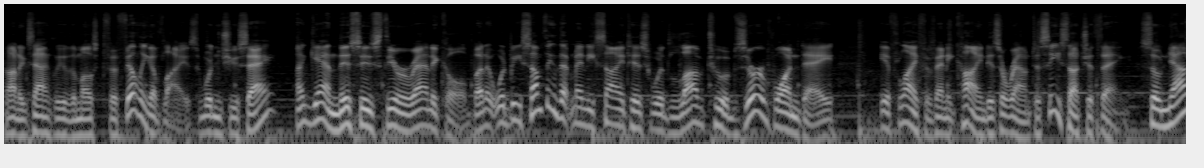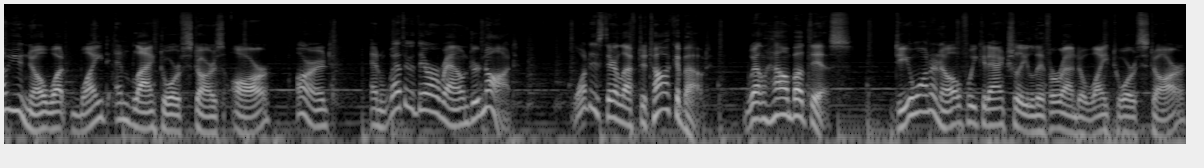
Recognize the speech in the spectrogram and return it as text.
Not exactly the most fulfilling of lives, wouldn't you say? Again, this is theoretical, but it would be something that many scientists would love to observe one day if life of any kind is around to see such a thing. So now you know what white and black dwarf stars are, aren't, and whether they're around or not. What is there left to talk about? Well, how about this? Do you want to know if we could actually live around a white dwarf star?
